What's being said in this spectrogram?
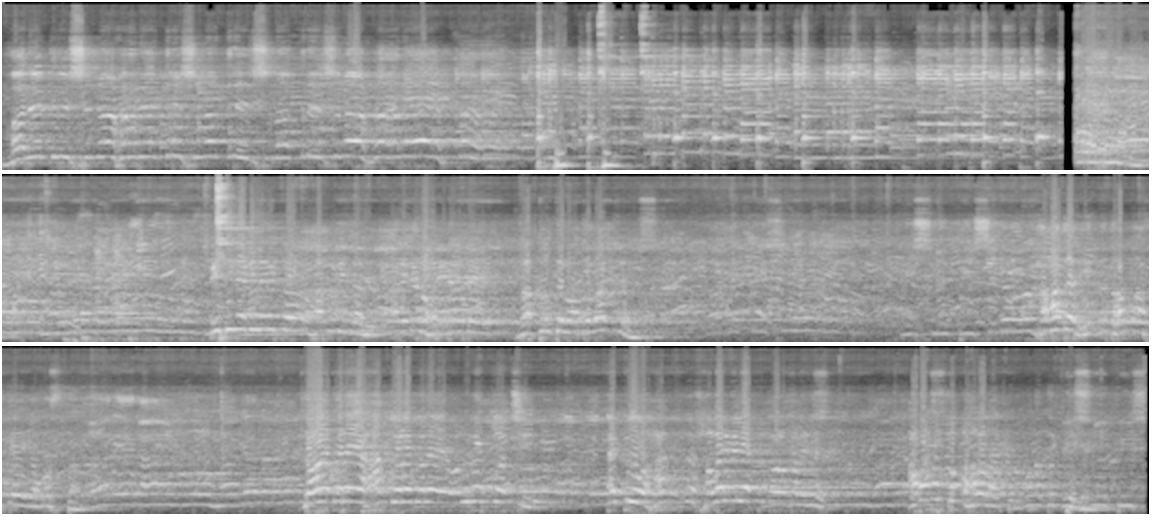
হরে কৃষ্ণ হরে কৃষ্ণ কৃষ্ণ কৃষ্ণ হরে মিছিলে গেলে তো হাতুড়ি যাবে। আর এখানে হরিনামে হাত তুলতে লজ্জা লাগছে? কৃষ্ণ কৃষ্ণ আমাদের হিন্দু ধর্ম আজকে এই অবস্থা। দয়া করে হাত জোড়া করে অনুরোধ করছি। একটু হাত সবাই মিলে একটু করতালি দিন। আমাদের খুব ভালো লাগবে আমাদের কৃষ্ণ কৃষ্ণ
